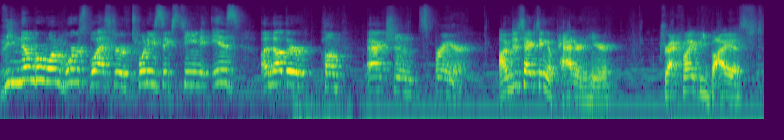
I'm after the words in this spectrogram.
The number one worst blaster of 2016 is another pump action Springer. I'm detecting a pattern here. Drac might be biased.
